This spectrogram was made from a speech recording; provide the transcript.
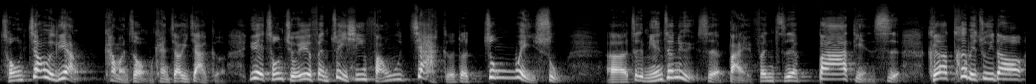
从交易量看完之后，我们看交易价格。因为从九月份最新房屋价格的中位数，呃，这个年增率是百分之八点四。可要特别注意到哦，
